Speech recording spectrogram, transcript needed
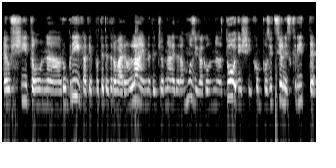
è uscita una rubrica che potete trovare online del giornale della musica con 12 composizioni scritte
